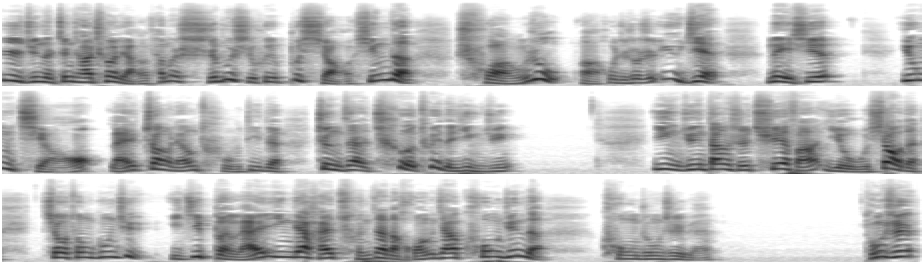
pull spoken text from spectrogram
日军的侦察车辆，他们时不时会不小心的闯入啊，或者说是遇见那些用脚来丈量土地的正在撤退的印军。印军当时缺乏有效的交通工具，以及本来应该还存在的皇家空军的空中支援。同时，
